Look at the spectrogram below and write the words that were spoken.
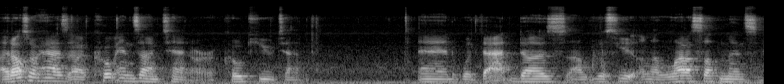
It also has a coenzyme 10 or CoQ10. And what that does, uh, you'll see it on a lot of supplements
